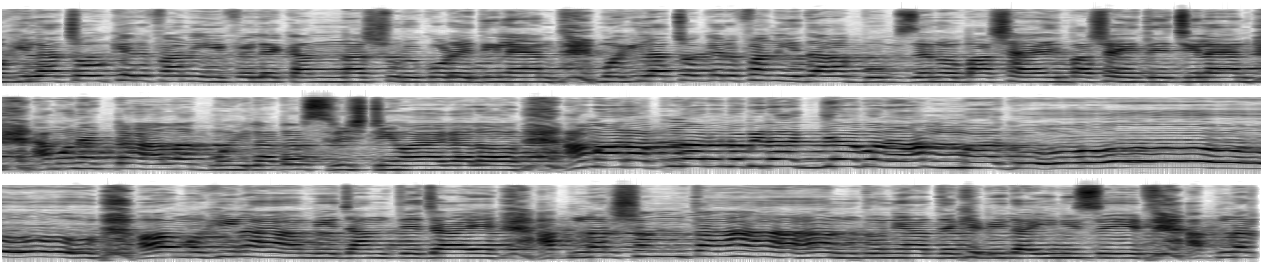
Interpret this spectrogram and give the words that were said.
মহিলা চৌকের পানি ফেলে কান্না শুরু করে দিলেন। মহিলা চোখের পানি দ্বারা বুক যেন বাসায় বাসাইতেছিলেন। এমন একটা হালাত মহিলাটার সৃষ্টি হয়ে গেল। আমার আপনার নবী ডাক দিয়া বলে, আম্মা গো, আ মহিলা, আমি জানতে চাই, আপনার সন্তান দুনিয়া থেকে বিদায় নিছে। আপনার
